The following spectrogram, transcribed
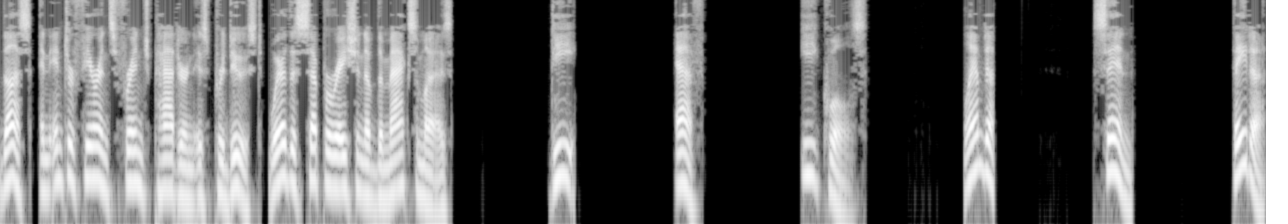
Thus, an interference fringe pattern is produced, where the separation of the maxima is d f equals lambda sin theta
